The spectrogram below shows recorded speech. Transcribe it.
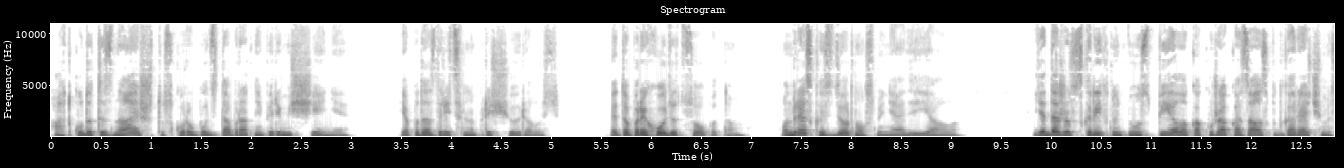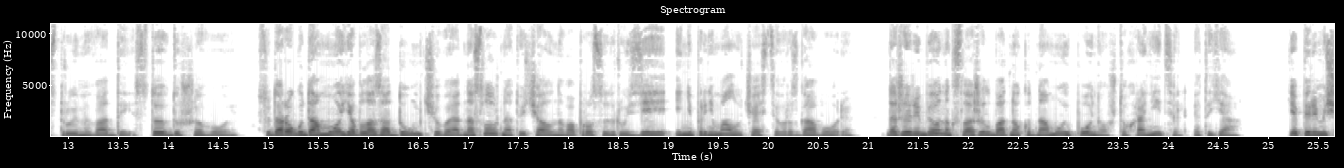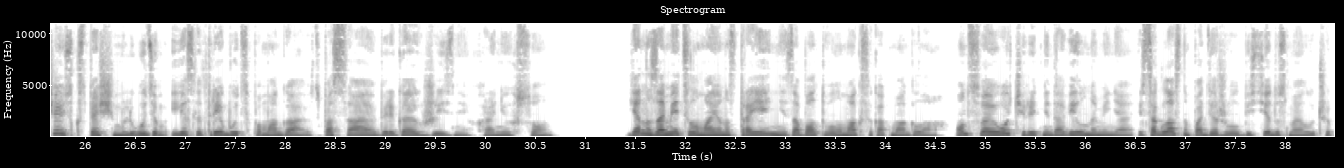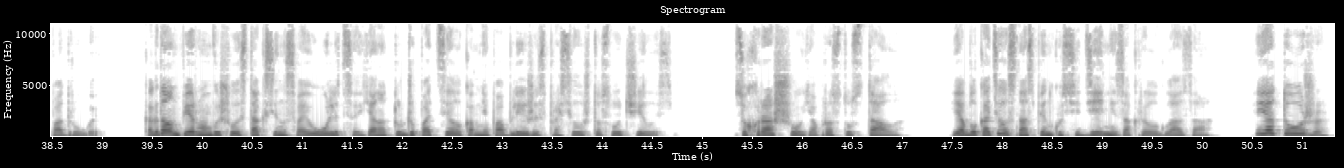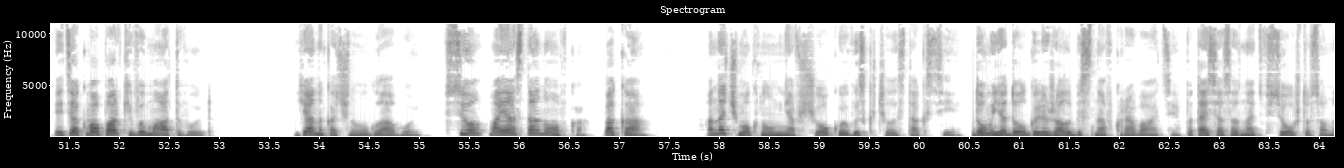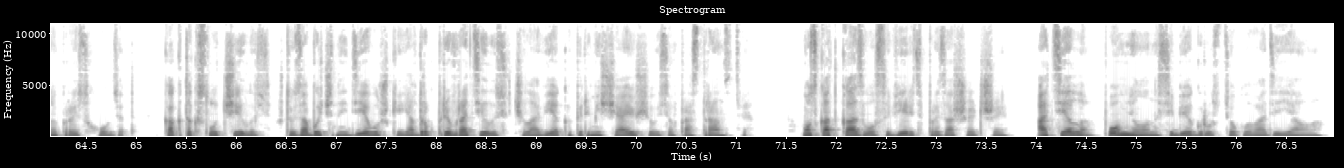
«А откуда ты знаешь, что скоро будет обратное перемещение?» Я подозрительно прищурилась. «Это приходит с опытом». Он резко сдернул с меня одеяло. Я даже вскрикнуть не успела, как уже оказалась под горячими струями воды, стоя в душевой. Всю дорогу домой я была задумчивой, односложно отвечала на вопросы друзей и не принимала участия в разговоре. Даже ребенок сложил бы одно к одному и понял, что хранитель – это я. Я перемещаюсь к спящим людям, и если требуется, помогаю, спасаю, оберегаю их жизни, храню их сон. Яна заметила мое настроение и забалтывала Макса как могла. Он, в свою очередь, не давил на меня и согласно поддерживал беседу с моей лучшей подругой. Когда он первым вышел из такси на своей улице, Яна тут же подсела ко мне поближе и спросила, что случилось. «Все хорошо, я просто устала». Я облокотилась на спинку сиденья и закрыла глаза. «Я тоже. Эти аквапарки выматывают». Яна качнула головой. «Все, моя остановка. Пока». Она чмокнула меня в щеку и выскочила из такси. Дома я долго лежала без сна в кровати, пытаясь осознать все, что со мной происходит. Как так случилось, что из обычной девушки я вдруг превратилась в человека, перемещающегося в пространстве? Мозг отказывался верить в произошедшее, а тело помнило на себе груз теплого одеяла.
